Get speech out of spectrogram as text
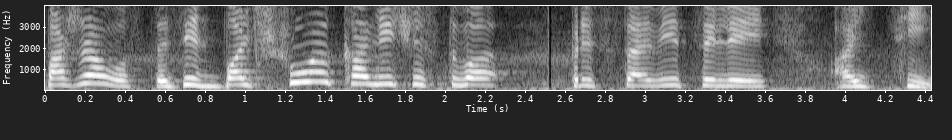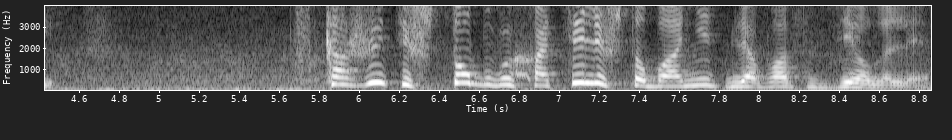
пожалуйста, здесь большое количество представителей IT. Скажите, что бы вы хотели, чтобы они для вас сделали.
